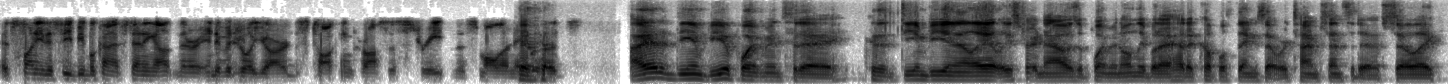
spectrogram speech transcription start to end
It's funny to see people kind of standing out in their individual yards, talking across the street in the smaller neighborhoods. I had a DMV appointment today because DMV in LA, at least right now, is appointment only. But I had a couple things that were time sensitive. So like,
